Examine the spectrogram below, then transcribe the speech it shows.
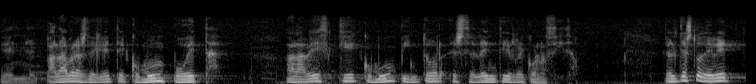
en palabras de Goethe, como un poeta, a la vez que como un pintor excelente y reconocido. El texto de Goethe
